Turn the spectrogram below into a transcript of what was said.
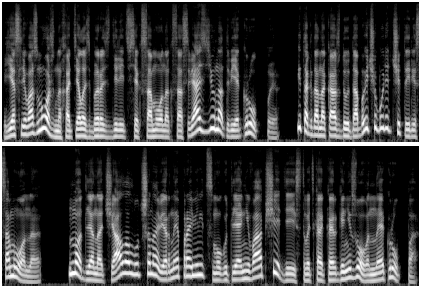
Если возможно, хотелось бы разделить всех самонок со связью на две группы, и тогда на каждую добычу будет четыре самона. Но для начала лучше, наверное, проверить, смогут ли они вообще действовать как организованная группа.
